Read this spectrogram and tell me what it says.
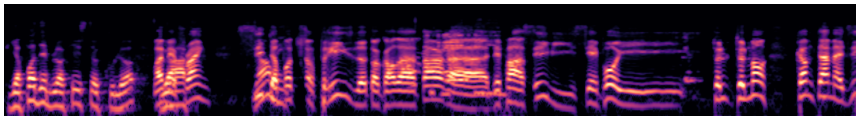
puis il n'a pas débloqué ce coup-là. Y mais a- Frank, si tu n'as mais- pas de surprise, là, ton coordonnateur mais euh, il- défensif, il ne tient pas. il- Tout, tout le monde, comme Tam a dit,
